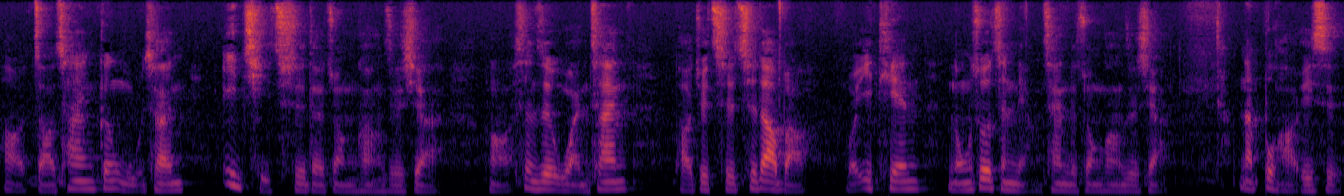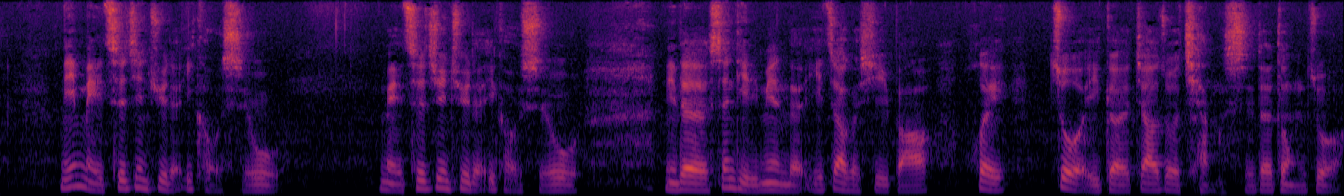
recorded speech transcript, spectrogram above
好，早餐跟午餐一起吃的状况之下，好，甚至晚餐跑去吃吃到饱，我一天浓缩成两餐的状况之下，那不好意思，你每吃进去的一口食物，每吃进去的一口食物，你的身体里面的一兆个细胞会做一个叫做抢食的动作，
